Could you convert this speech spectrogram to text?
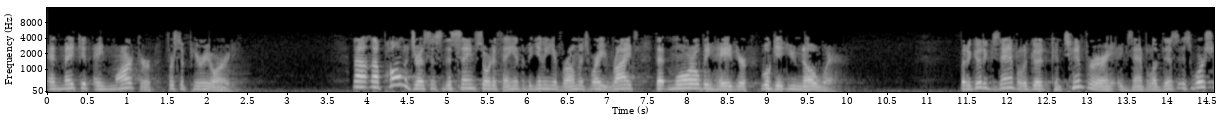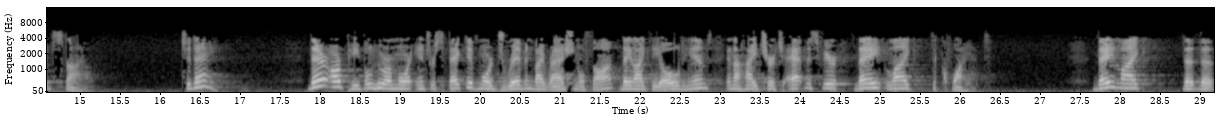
and make it a marker for superiority. Now, now, Paul addresses the same sort of thing at the beginning of Romans, where he writes that moral behavior will get you nowhere. But a good example, a good contemporary example of this is worship style. Today, there are people who are more introspective, more driven by rational thought. They like the old hymns in a high church atmosphere. They like the quiet. They like the, the,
